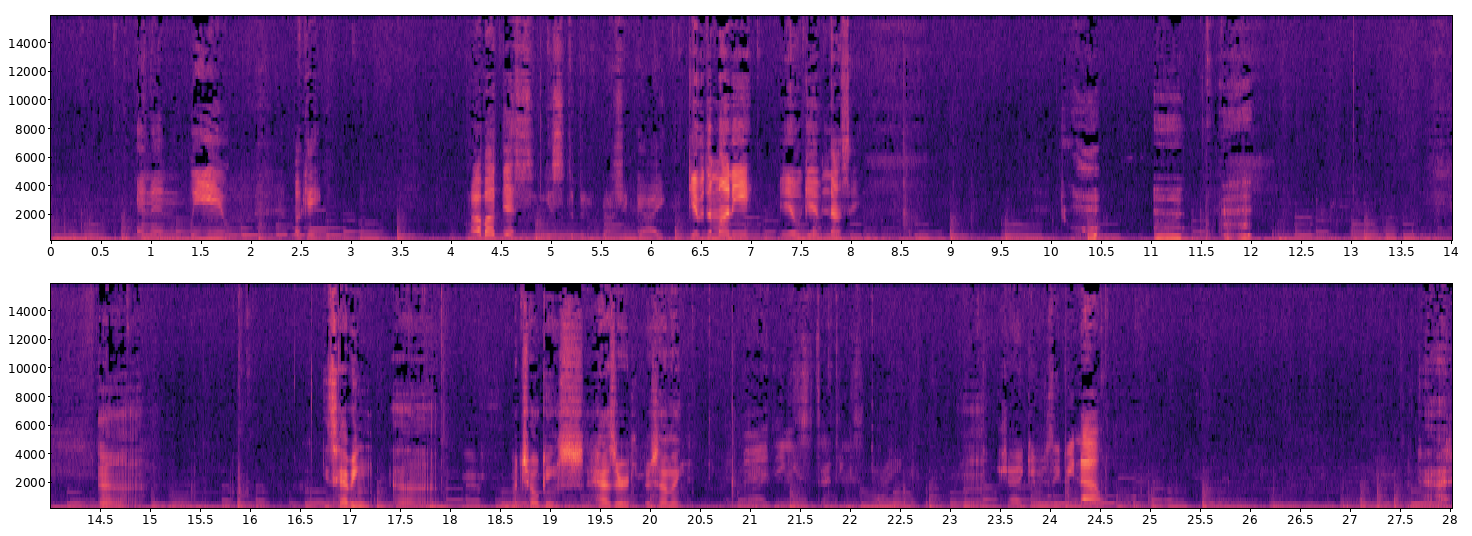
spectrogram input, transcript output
and then leave. Okay. How about this, you stupid Russian guy? Give the money and he'll give nothing. Uh, he's having uh, a choking hazard or something. Give him sleepy? No. God.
